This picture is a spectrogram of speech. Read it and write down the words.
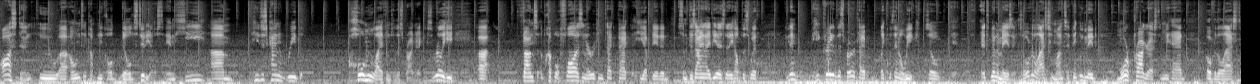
Austin who uh, owns a company called Build Studios, and he um, he just kind of breathed whole new life into this project. So really, he uh, found a couple of flaws in the original tech pack that he updated, some design ideas that he helped us with, and then he created this prototype like within a week. So it, it's been amazing. So over the last two months, I think we've made more progress than we had over the last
